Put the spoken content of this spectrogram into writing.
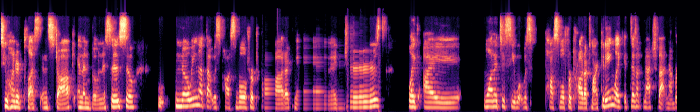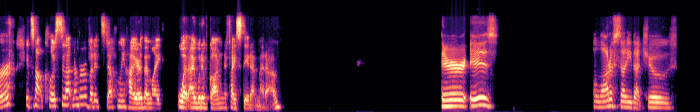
200 plus in stock and then bonuses. So knowing that that was possible for product managers like i wanted to see what was possible for product marketing like it doesn't match that number it's not close to that number but it's definitely higher than like what i would have gotten if i stayed at meta there is a lot of study that shows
